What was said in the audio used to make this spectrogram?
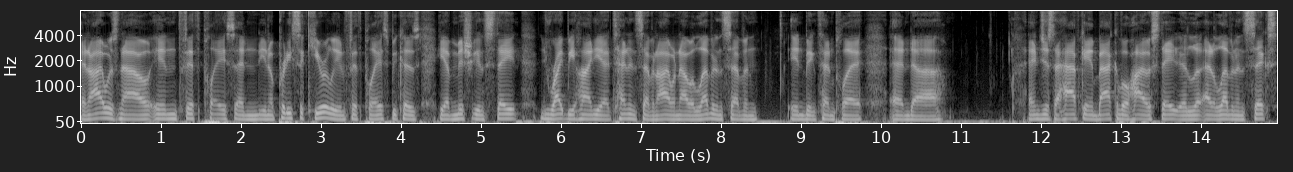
and I was now in fifth place, and you know pretty securely in fifth place because you have Michigan State right behind you at ten and seven. Iowa now eleven and seven in Big Ten play, and uh, and just a half game back of Ohio State at 11 and 6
